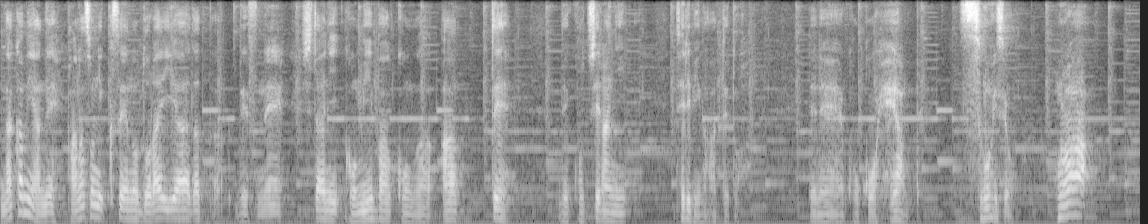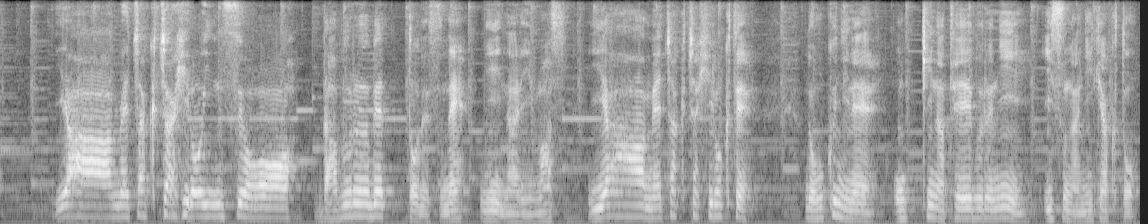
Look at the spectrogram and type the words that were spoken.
中身はねパナソニック製のドライヤーだったですね。下にゴミ箱があってでこちらにテレビがあってと。でねここ部屋すごいですよ。ほらいやーめちゃくちゃ広いんですよ。ダブルベッドですね。になります。いやめちゃくちゃ広くて。で奥にね大きなテーブルに椅子が2脚と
